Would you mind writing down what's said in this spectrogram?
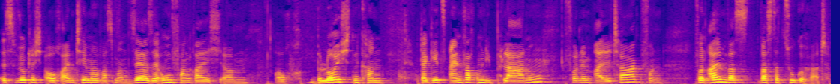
ist wirklich auch ein Thema, was man sehr, sehr umfangreich ähm, auch beleuchten kann. Da geht es einfach um die Planung von dem Alltag, von, von allem, was, was dazugehört.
